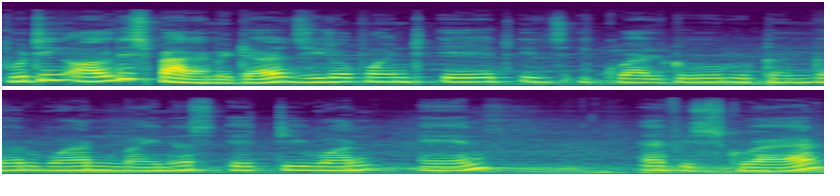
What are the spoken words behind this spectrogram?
putting all these parameters 0 0.8 is equal to root under 1 minus 81 n f square.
